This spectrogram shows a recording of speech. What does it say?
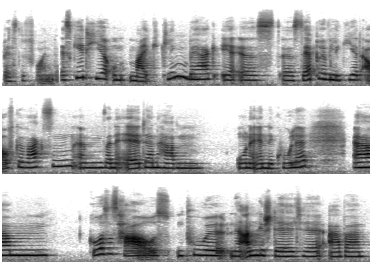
beste Freunde. Es geht hier um Mike Klingenberg. Er ist äh, sehr privilegiert aufgewachsen. Ähm, seine Eltern haben ohne Ende Kohle. Ähm, großes Haus, ein Pool, eine Angestellte, aber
